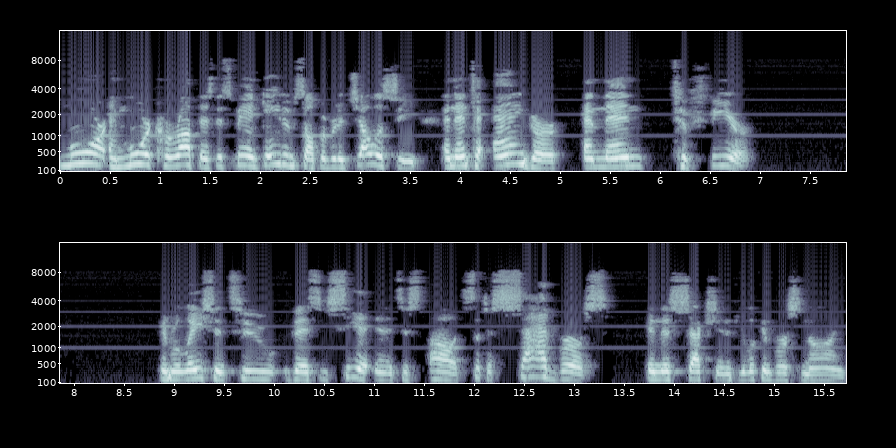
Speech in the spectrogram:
more and more corrupt as this man gave himself over to jealousy and then to anger and then to fear. In relation to this, you see it and it's just, oh, it's such a sad verse in this section. If you look in verse 9,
